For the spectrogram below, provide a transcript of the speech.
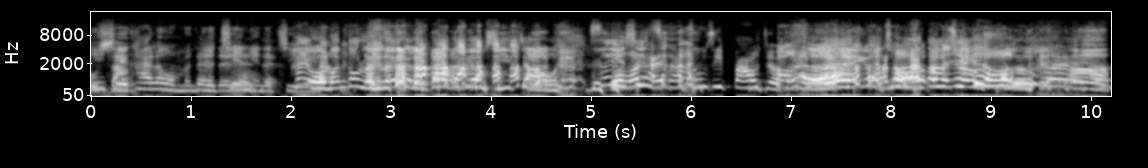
你解开了我们的千年的结，害我们都忍了一个礼拜都不用洗澡，所以我们还拿东西包着。头，然后拿东西对，嗯，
